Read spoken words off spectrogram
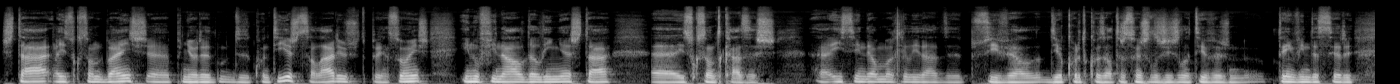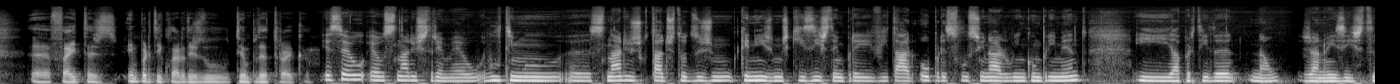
está a execução de bens, a penhora de quantias, de salários, de pensões, e no final da linha está a execução de casas. Uh, isso ainda é uma realidade possível de acordo com as alterações legislativas que têm vindo a ser uh, feitas, em particular desde o tempo da Troika. Esse é o, é o cenário extremo, é o último uh, cenário, esgotados todos os mecanismos que existem para evitar ou para solucionar o incumprimento e, à partida, não. Já não existe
